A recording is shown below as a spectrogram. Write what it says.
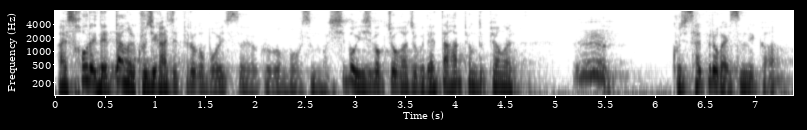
아니 서울에 내 땅을 굳이 가질 필요가 뭐 있어요? 그거 뭐 무슨 뭐 10억 20억 줘가지고 내 땅 한 평 두 평을 굳이 살 필요가 있습니까?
